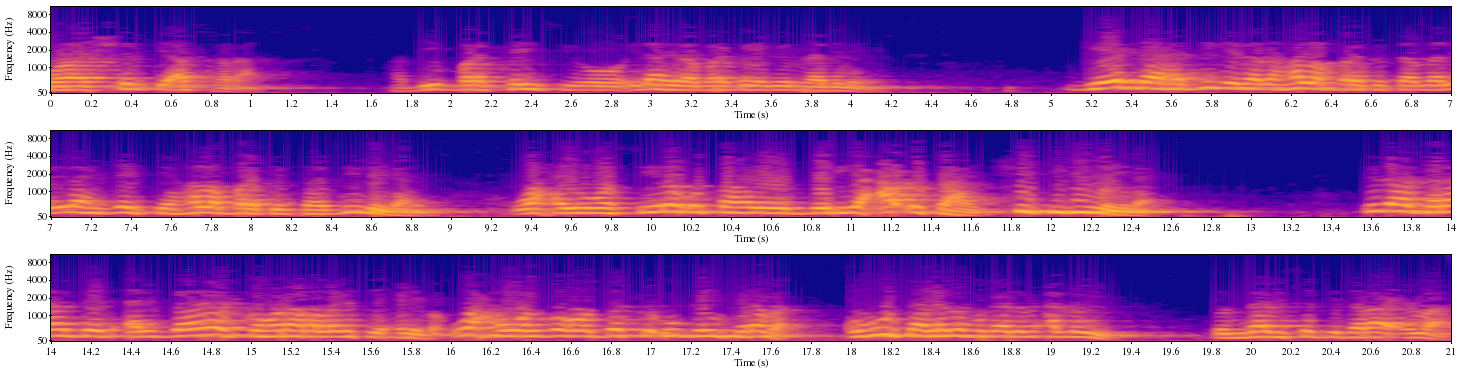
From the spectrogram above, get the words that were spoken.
waa shirki asqar ah. Haddii barakaysi oo ilahay baa barake laga raadinaya. Geedda haddii la yidhahdo hala barakaysto ama ilahay keyrkii hala barakaysto haddii la yidhahdo waxay wasiilo u tahay oo dariico u tahay. Shirkigii weynaa sidaa daraaddeed albaabka horaaba laga sii xidhiba wax walba oo dadka u geyn karaba qubuurtaa laga fogaado maxaa loo yihi so min baabi sadi daraa'ici maa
